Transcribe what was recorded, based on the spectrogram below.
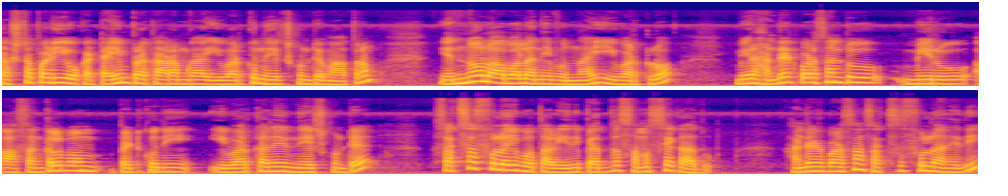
కష్టపడి ఒక టైం ప్రకారంగా ఈ వర్క్ నేర్చుకుంటే మాత్రం ఎన్నో లాభాలు అనేవి ఉన్నాయి ఈ వర్క్లో. మీరు హండ్రెడ్ పర్సెంట్ మీరు ఆ సంకల్పం పెట్టుకుని ఈ వర్క్ అనేది నేర్చుకుంటే సక్సెస్ఫుల్ అయిపోతారు. ఇది పెద్ద సమస్య కాదు. హండ్రెడ్ పర్సెంట్ సక్సెస్ఫుల్ అనేది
